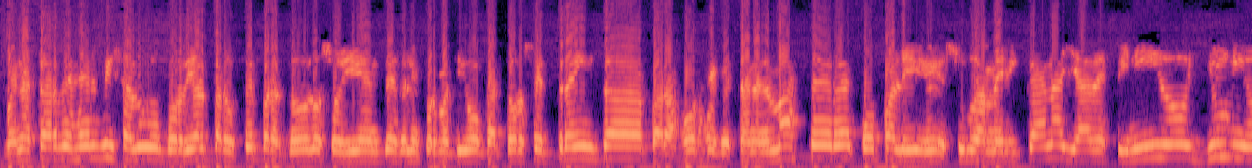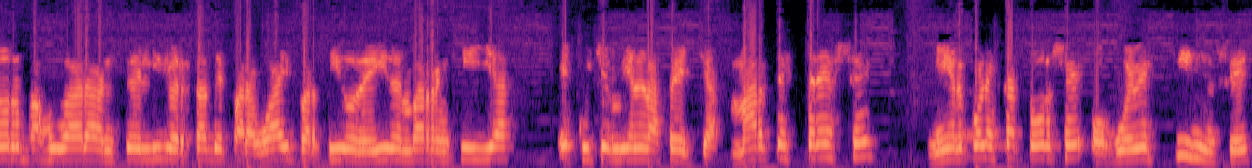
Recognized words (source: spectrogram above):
Buenas tardes, Elvis. Saludo cordial para usted, para todos los oyentes del informativo 1430, para Jorge que está en el máster, Copa Liga Sudamericana ya definido. Junior va a jugar ante Libertad de Paraguay, partido de ida en Barranquilla. Escuchen bien la fecha, martes 13, miércoles 14 o jueves 15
